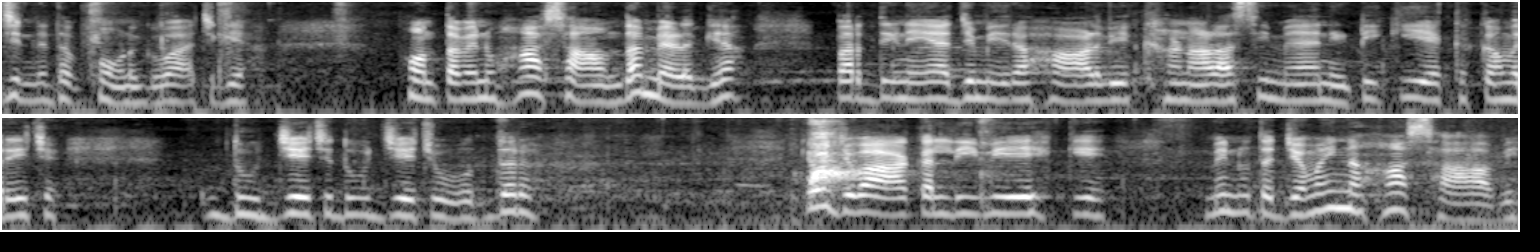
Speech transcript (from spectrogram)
ਜਿੰਨੇ ਦਾ ਫੋਨ ਗਵਾਚ ਗਿਆ। ਹੁਣ ਤਾਂ ਮੈਨੂੰ ਹਾਸਾ ਆਉਂਦਾ ਮਿਲ ਗਿਆ। ਪਰ ਦਿਨੇ ਅੱਜ ਮੇਰਾ ਹਾਲ ਵੇਖਣ ਵਾਲਾ ਸੀ, ਮੈਂ ਨਹੀਂ ਟਿਕੀ ਇੱਕ ਕਮਰੇ 'ਚ, ਦੂਜੇ 'ਚ ਦੂਜੇ 'ਚ ਉਧਰ। ਕਿਉਂ ਜਵਾਕ ਕੱਲੀ ਵੇਖ ਕੇ ਮੈਨੂੰ ਤਾਂ ਜਮਾਂ ਹੀ ਨਾ ਹਾਸਾ ਆਵੇ।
